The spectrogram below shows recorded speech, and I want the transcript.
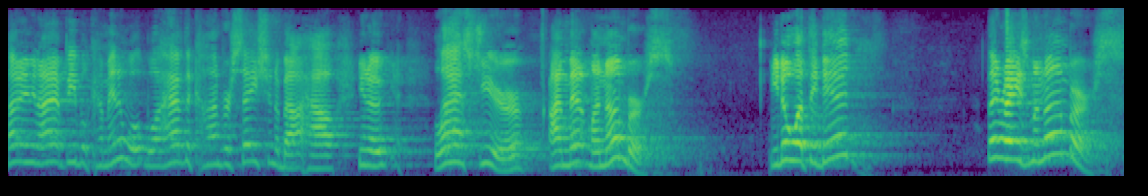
I mean, I have people come in and we'll, we'll have the conversation about how, you know, last year I met my numbers. You know what they did? They raised my numbers.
